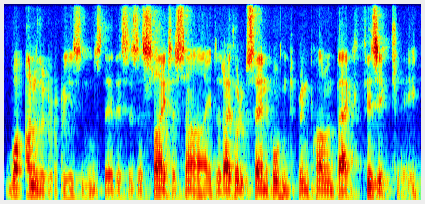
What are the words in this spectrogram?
one of the reasons that this is a slight aside that I thought it was so important to bring Parliament back physically,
